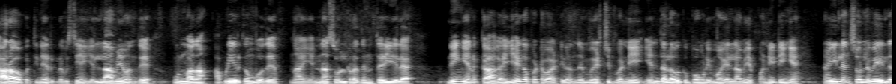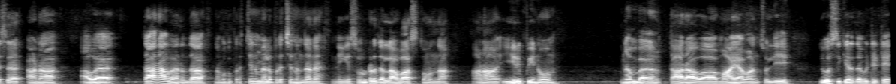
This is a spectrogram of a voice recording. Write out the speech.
தாராவை பற்றின இருக்கிற விஷயம் எல்லாமே வந்து உண்மை தான் அப்படி இருக்கும்போது நான் என்ன சொல்கிறதுன்னு தெரியல. நீங்கள் எனக்காக ஏகப்பட்ட வாட்டி வந்து முயற்சி பண்ணி எந்த அளவுக்கு போக முடியுமோ எல்லாமே பண்ணிட்டீங்க. நான் இல்லைன்னு சொல்லவே இல்லை சார். ஆனால் அவள் தாராவாக இருந்தால் நமக்கு பிரச்சனை மேலே பிரச்சனை தானே? நீங்கள் சொல்கிறதெல்லாம் வாஸ்தவம் தான் ஆனால் இருப்பினும் நம்ம தாராவா மாயாவான்னு சொல்லி யோசிக்கிறத விட்டுட்டு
